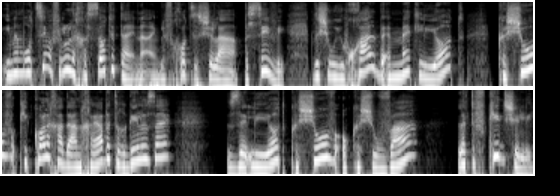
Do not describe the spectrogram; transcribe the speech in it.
אם הם רוצים, אפילו לכסות את העיניים, לפחות זה של הפסיבי, כדי שהוא יוכל באמת להיות קשוב, כי כל אחד, ההנחיה בתרגיל הזה, זה להיות קשוב או קשובה לתפקיד שלי.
